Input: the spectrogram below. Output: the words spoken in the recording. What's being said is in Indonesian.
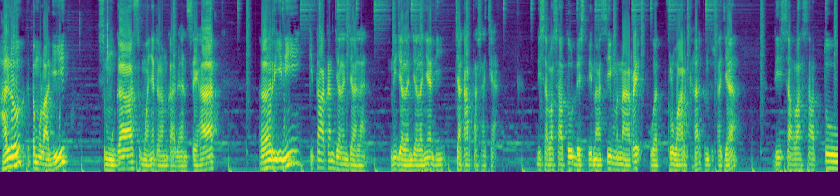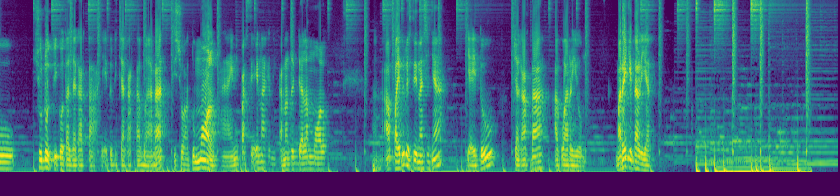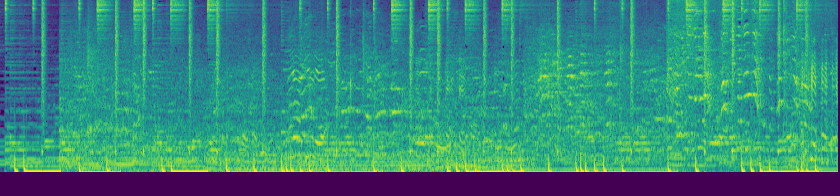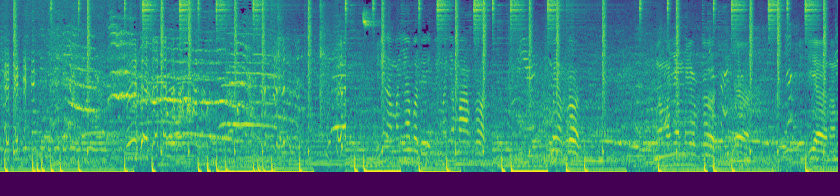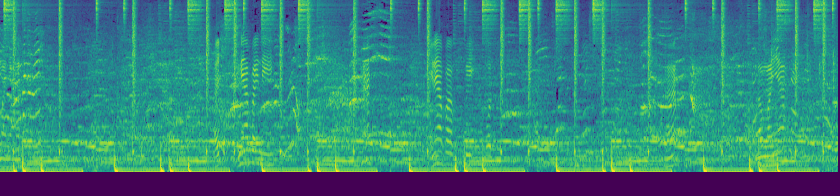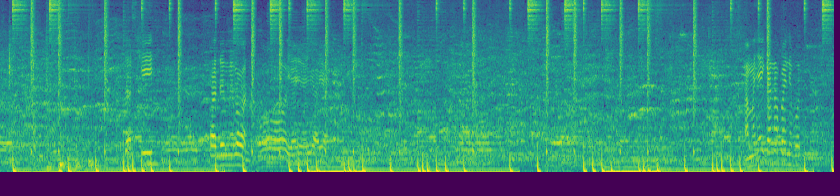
Halo, ketemu lagi. Semoga semuanya dalam keadaan sehat. Hari ini kita akan jalan-jalan. Ini jalan-jalannya di Jakarta saja. Di salah satu destinasi menarik buat keluarga tentu saja. Di salah satu sudut di kota Jakarta, yaitu di Jakarta Barat, di suatu mall. Nah, ini pasti enak ini karena di dalam mall. Nah, apa itu destinasinya? Yaitu Jakarta Aquarium. Mari kita lihat. Apa deh? Namanya market. Market. Namanya market. Ya. Iya, namanya. Eh, ini apa ini? Hah? Ini apa? Bi? Namanya ikan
